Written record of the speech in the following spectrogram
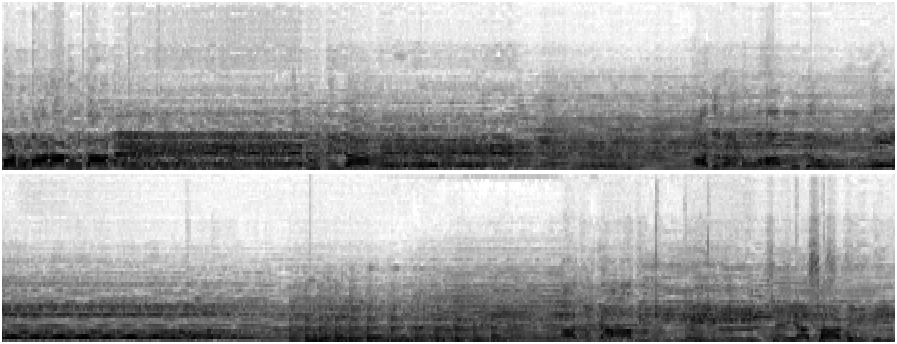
પણ મારા રુદાને આજરાણો સાંભળ્યો હો આજ આવી છે અષાઢી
